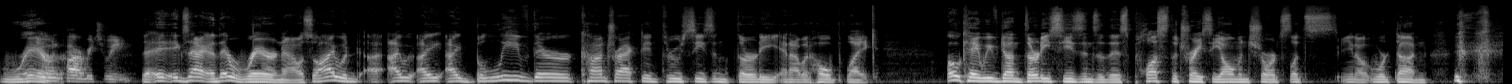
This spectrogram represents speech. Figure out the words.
rare. and far between. Exactly, they're rare now. So I would, I, I, I believe they're contracted through season thirty, and I would hope like, okay, we've done thirty seasons of this plus the Tracey Ullman shorts. Let's, you know, we're done.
